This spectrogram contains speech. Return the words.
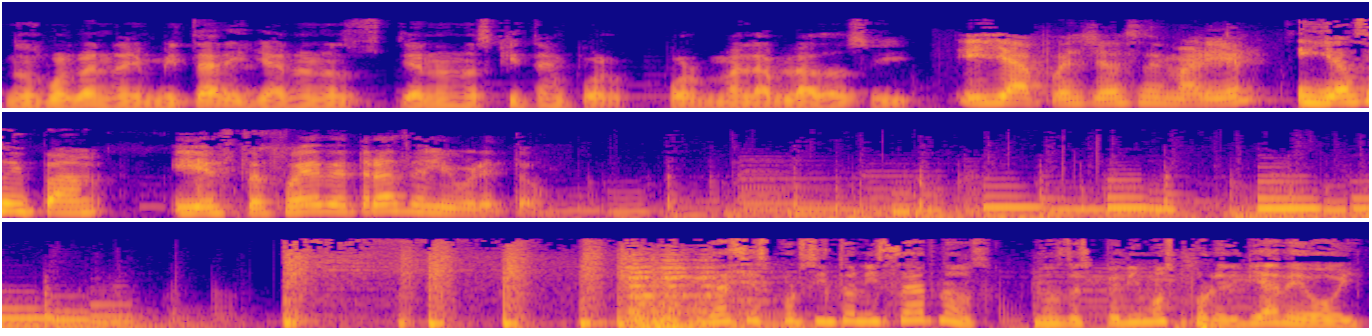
nos vuelvan a invitar y ya no nos, ya no nos quiten por, por mal hablados. Y... y ya, pues yo soy Mariel. Y yo soy Pam. Y esto fue Detrás del Libreto. Gracias por sintonizarnos. Nos despedimos por el día de hoy.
